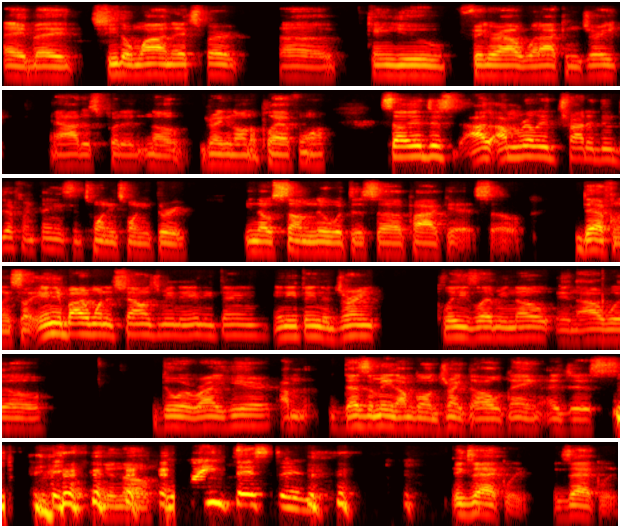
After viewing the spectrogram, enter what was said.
hey, babe, she the wine expert. Uh, can you figure out what I can drink? And I'll just put it, you no, drinking on the platform. So it just, I, I'm really trying to do different things in 2023. You know, something new with this uh, podcast. So definitely. So anybody want to challenge me to anything, anything to drink, please let me know, and I will do it right here. I'm doesn't mean I'm going to drink the whole thing. I just, you know. Wine tasting. Exactly, exactly.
